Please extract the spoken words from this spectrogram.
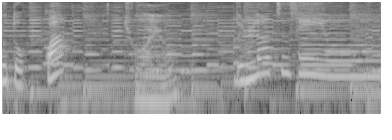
구독과 좋아요. 눌러주세요.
